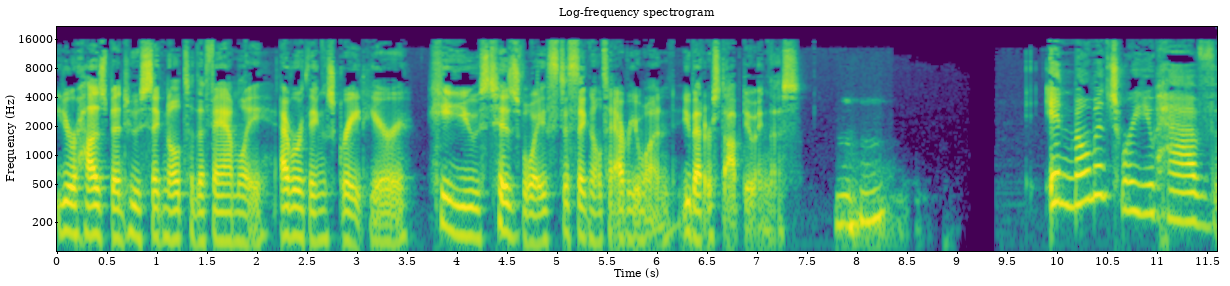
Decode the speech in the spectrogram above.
your husband who signaled to the family, everything's great here he used his voice to signal to everyone, you better stop doing this. Mm-hmm. In moments where you have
